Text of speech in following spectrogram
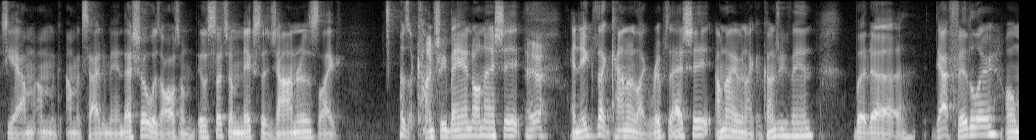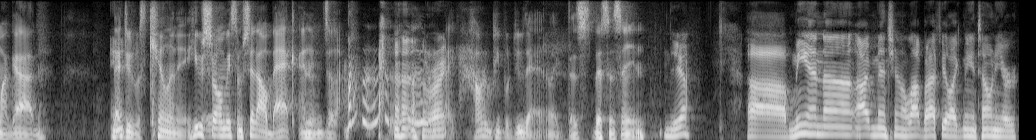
so yeah, I'm I'm I'm excited, man. That show was awesome. It was such a mix of genres. Like, there's a country band on that shit, Yeah. and they like kind of like ripped that shit. I'm not even like a country fan, but uh that fiddler, oh my god, that dude was killing it. He was showing me some shit out back, and it's just like, right. like, how do people do that? Like, that's that's insane. Yeah. Uh, me and uh, I mentioned a lot, but I feel like me and Tony are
